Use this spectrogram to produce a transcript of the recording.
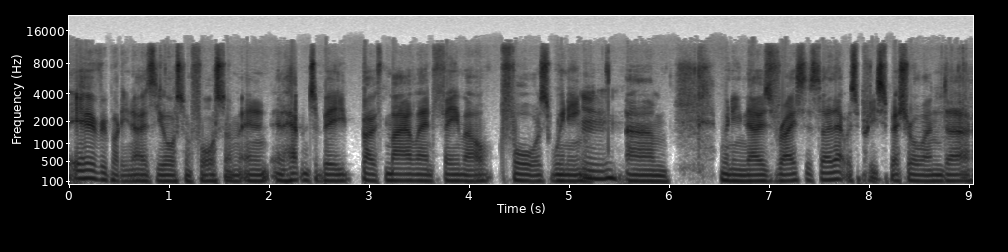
everybody knows the awesome foursome, and it happened to be both male and female fours winning mm. um, winning those races. So that was pretty special, and uh,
